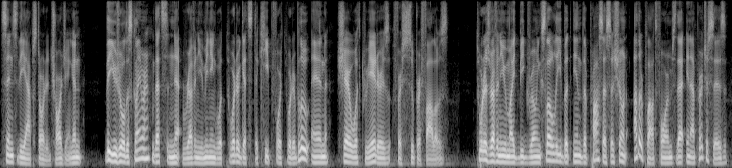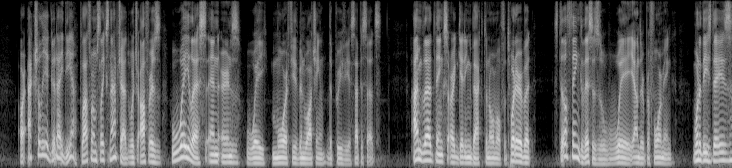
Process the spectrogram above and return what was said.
since the app started charging. And the usual disclaimer that's net revenue, meaning what Twitter gets to keep for Twitter Blue and share with creators for super follows. Twitter's revenue might be growing slowly, but in the process has shown other platforms that in app purchases are actually a good idea. Platforms like Snapchat, which offers way less and earns way more if you've been watching the previous episodes. I'm glad things are getting back to normal for Twitter, but still think this is way underperforming. One of these days,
